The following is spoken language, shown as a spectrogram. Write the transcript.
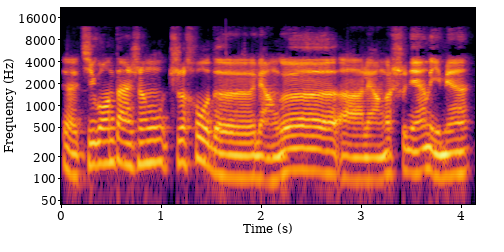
呃激光诞生之后的两个啊两个十年里面，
